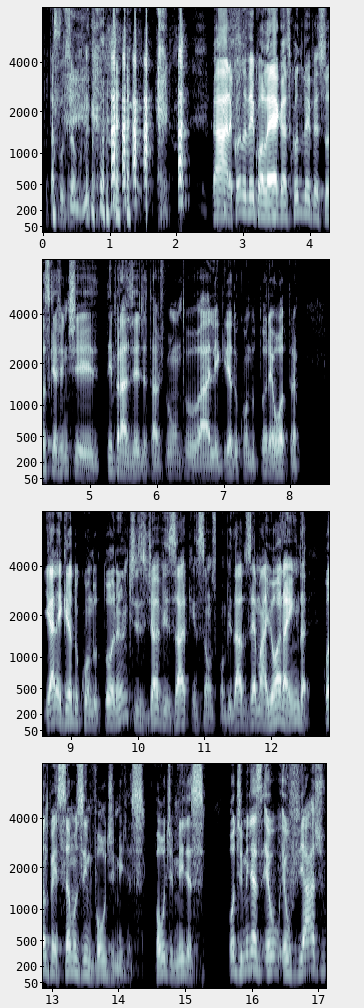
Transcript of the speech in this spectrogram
Puta cuzão. Cara, quando vem colegas, quando vem pessoas que a gente tem prazer de estar junto, a alegria do condutor é outra. E a alegria do condutor, antes de avisar quem são os convidados, é maior ainda quando pensamos em voo de milhas. Voo de milhas. Voo de milhas, eu, eu viajo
